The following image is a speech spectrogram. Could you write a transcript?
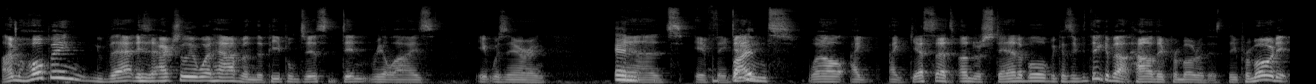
I'm hoping that is actually what happened, that people just didn't realize it was airing. and And, if they by- didn't, well, I I guess that's understandable because if you think about how they promoted this, they promoted it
